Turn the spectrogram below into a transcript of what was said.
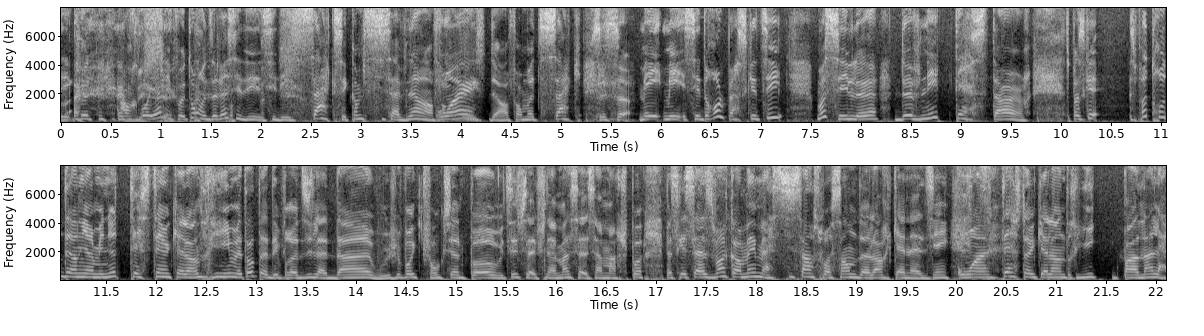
Écoute, en voyant les photos, on dirait que c'est des, c'est des sacs. C'est comme si ça venait en, forme Ouais. de- en format de sac. C'est ça. Mais, mais c'est drôle parce que, tu sais, moi, c'est le devenez testeur. C'est parce que c'est pas trop dernière minute tester un calendrier. Mettons, t'as des produits là-dedans, ou je sais pas, qui fonctionnent pas, ou tu sais, finalement, ça, ça marche pas. Parce que ça se vend quand même à 660 canadiens. Ouais. Tu testes un calendrier pendant la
